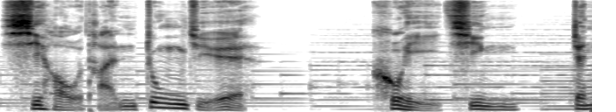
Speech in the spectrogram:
笑谈终觉愧清真。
